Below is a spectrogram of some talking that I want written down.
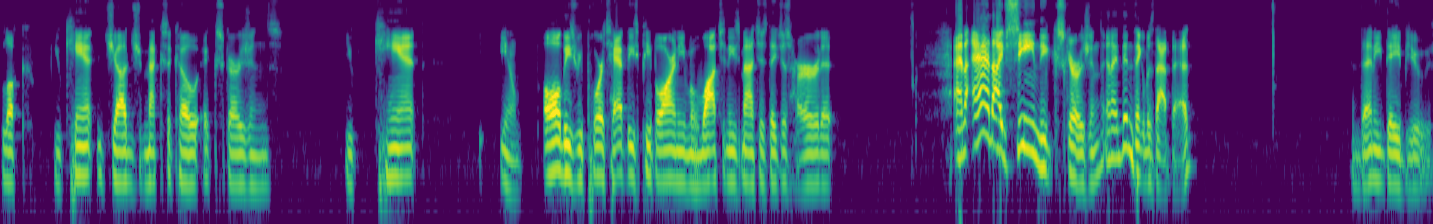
look, you can't judge Mexico excursions. You can't, you know, all these reports, half these people aren't even watching these matches, they just heard it. And and I've seen the excursion, and I didn't think it was that bad. And then he debuts.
